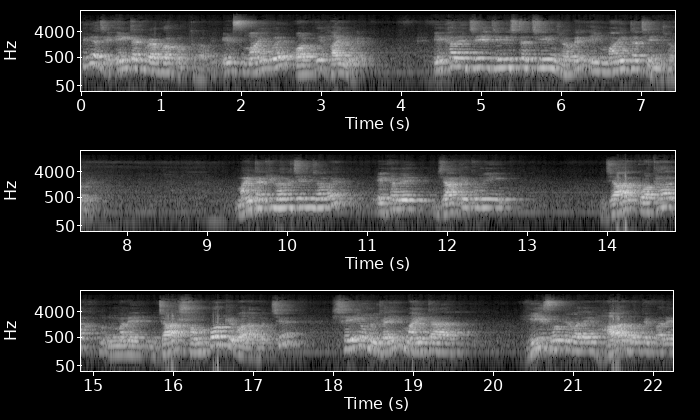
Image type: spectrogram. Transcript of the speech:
ঠিক আছে? এইটাকে ব্যবহার করতে হবে। It's my way or the highway এখানে যে জিনিসটা চেঞ্জ হবে, এই মাইটা চেঞ্জ হবে। মাইটা কীভাবে চেঞ্জ হবে? এখানে যাকে তুমি যার কথা মানে যার সম্পর্কে বলা হচ্ছে, সেই অনুযায়ী মাইটা হিজ হতে পারে হার হতে পারে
